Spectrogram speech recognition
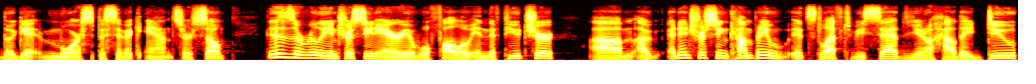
they'll get more specific answers. So this is a really interesting area we'll follow in the future. Um, a, an interesting company. It's left to be said, you know, how they do.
